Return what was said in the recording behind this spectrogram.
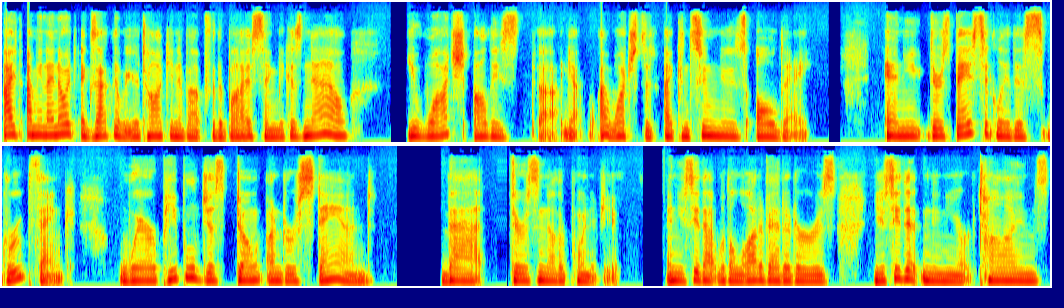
I I mean, I know exactly what you're talking about for the bias thing because now you watch all these. Uh, yeah, I watch the I consume news all day and you, there's basically this group think where people just don't understand that there's another point of view. And you see that with a lot of editors. You see that in the New York Times.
